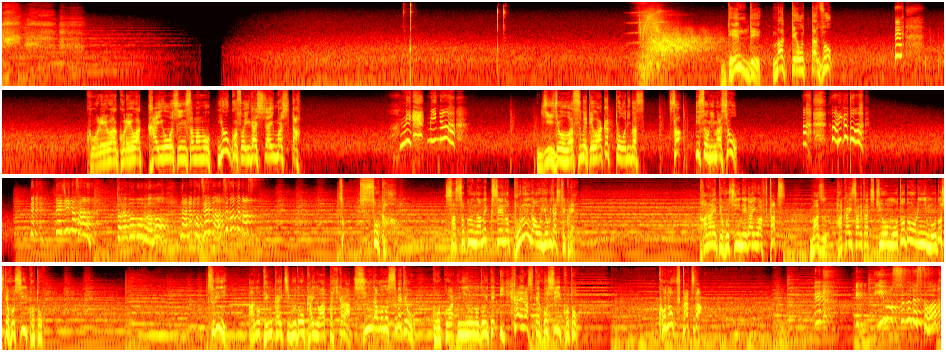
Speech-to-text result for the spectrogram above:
でんで待っておったぞ。これはこれは海王神様もようこそいらっしゃいました。みみんな事情はすべて分かっております。さあ急ぎましょう。ベベジータさんドラゴンボールはもう7個全部集まってますそうか。早速ナメック星のポルンガを呼び出してくれ。叶えてほしい願いは2つ。まず破壊された地球を元通りに戻してほしいこと。次にあの天下一武道会のあった日から死んだ者全てを極悪人を除いて生き返らせてほしいこと。この2つだ。今すぐですか？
